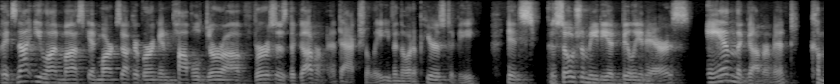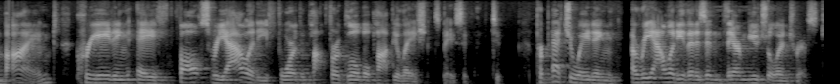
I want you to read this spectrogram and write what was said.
it's not Elon Musk and Mark Zuckerberg and Pavel Durov versus the government, actually, even though it appears to be. It's the social media billionaires and the government combined creating a false reality for the for global populations basically to perpetuating a reality that is in their mutual interest.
